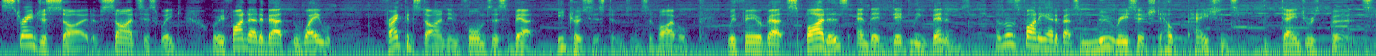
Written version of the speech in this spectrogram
strangest side of science this week, where we find out about the way Frankenstein informs us about ecosystems and survival, with fear about spiders and their deadly venoms, as well as finding out about some new research to help patients with dangerous burns.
